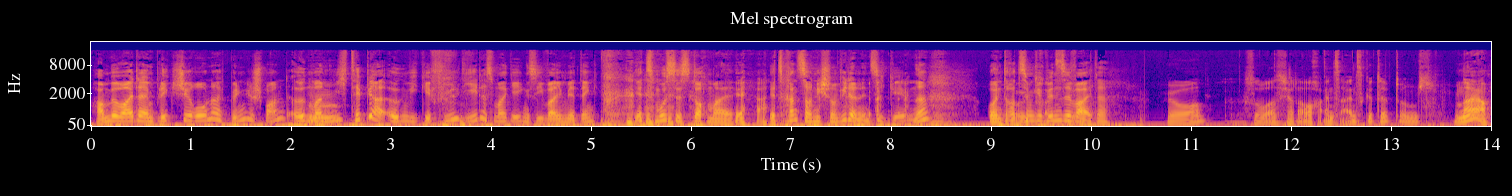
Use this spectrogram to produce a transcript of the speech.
haben wir weiter im Blick, Girona. Ich bin gespannt. Irgendwann, mhm. ich tippe ja irgendwie gefühlt jedes Mal gegen sie, weil ich mir denke, jetzt muss es doch mal, ja. jetzt kann es doch nicht schon wieder einen Sieg geben, ne? Und trotzdem, und trotzdem gewinnen sie weiter. Ja, sowas. Ich hatte auch 1-1 getippt und naja,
